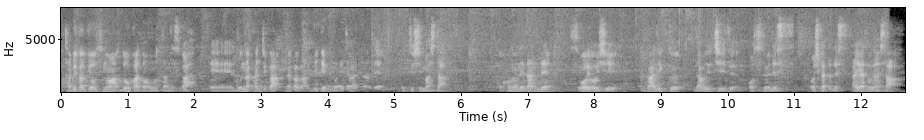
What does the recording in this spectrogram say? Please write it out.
食べかけをするのはどうかと思ったんですが、えーどんな感じか中が見てもらいたかったので映しました。この値段ですごい美味しいガーリックダブルチーズおすすめです。美味しかったです。ありがとうございました。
